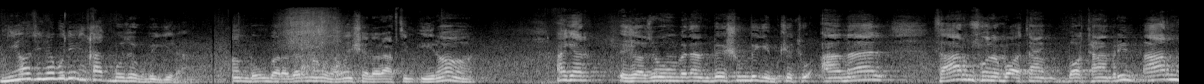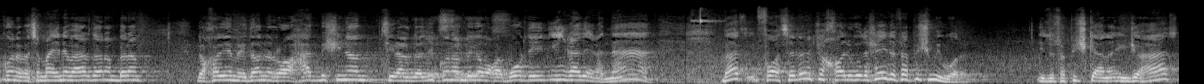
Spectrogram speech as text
نیازی نبوده اینقدر بزرگ بگیرم من به اون برادر من بودم انشالله رفتیم ایران. اگر اجازه بهمون بدن بهشون بگیم که تو عمل فرق می‌کنه با تم با تمرین فرق می‌کنه. مثلا من اینه بردارم برم داخل یه میدان راحت بشینم تیراندازی کنم بگم آقا برد این اینقدر اینقدر. نه. بعد فاصله رو که خالی گذاشتن یه دفعه پیش می‌بره. این دو تا پیچ که الان اینجا هست.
